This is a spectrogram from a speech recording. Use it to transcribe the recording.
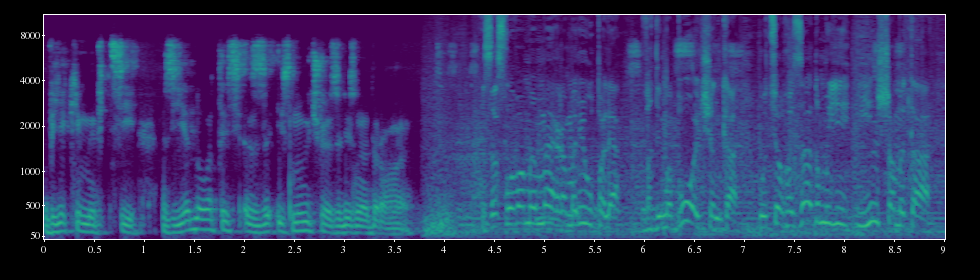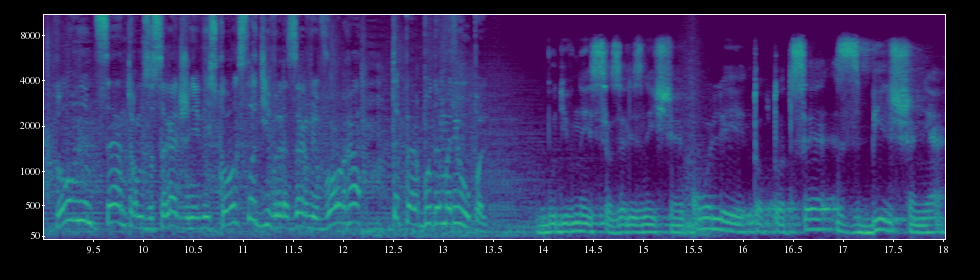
в Якимівці з'єднуватись з існуючою залізною дорогою. За словами мера Маріуполя Вадима Бойченка, у цього задуму є інша мета. Головним центром зосередження військових складів резервів ворога тепер буде Маріуполь. Будівництва залізничної колії, тобто це збільшення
